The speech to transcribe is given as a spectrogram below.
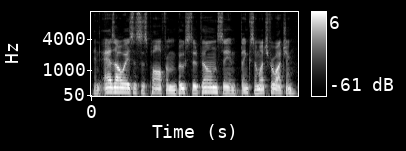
And as always, this is Paul from Boosted Films saying thanks so much for watching.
